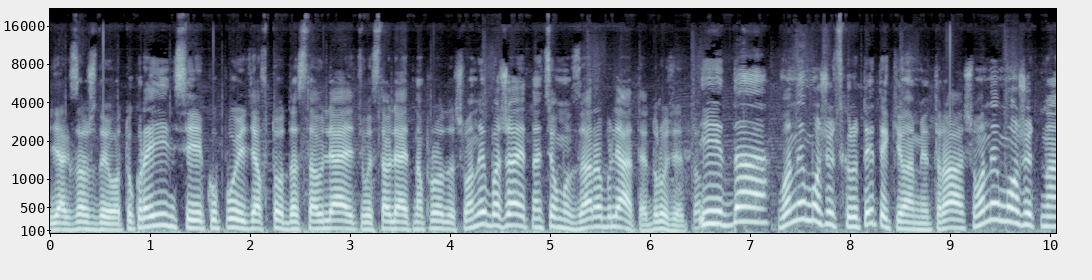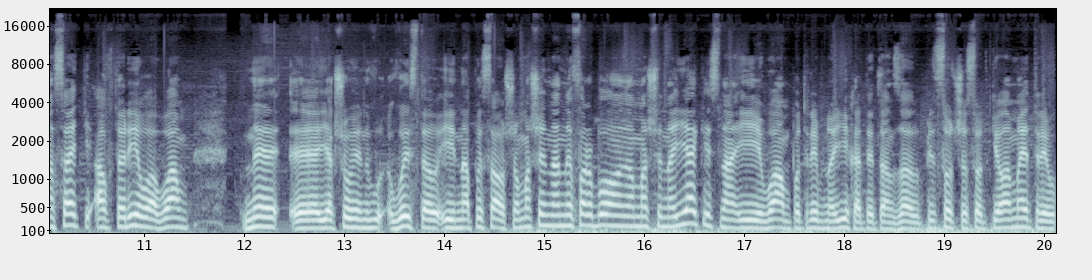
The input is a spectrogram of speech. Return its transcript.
як завжди, от українці купують авто, доставляють, виставляють на продаж. Вони бажають на цьому заробляти, друзі. І да, вони можуть скрутити кілометраж, вони можуть на сайті авторіва вам. Не, е, якщо він вистав і написав, що машина не фарбована, машина якісна, і вам потрібно їхати там за 500-600 кілометрів,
